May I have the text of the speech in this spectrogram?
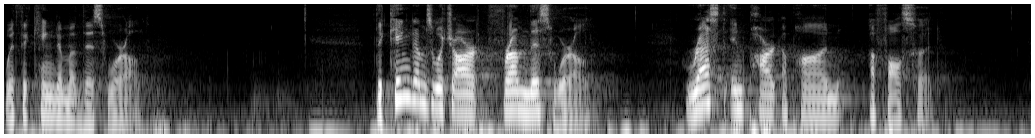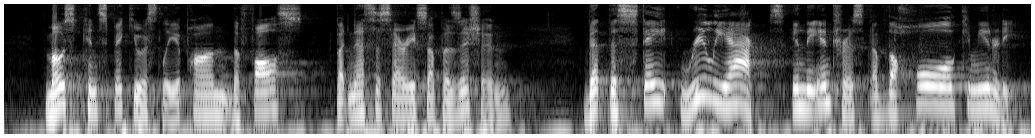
with the kingdom of this world. The kingdoms which are from this world rest in part upon a falsehood, most conspicuously upon the false but necessary supposition that the state really acts in the interest of the whole community,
